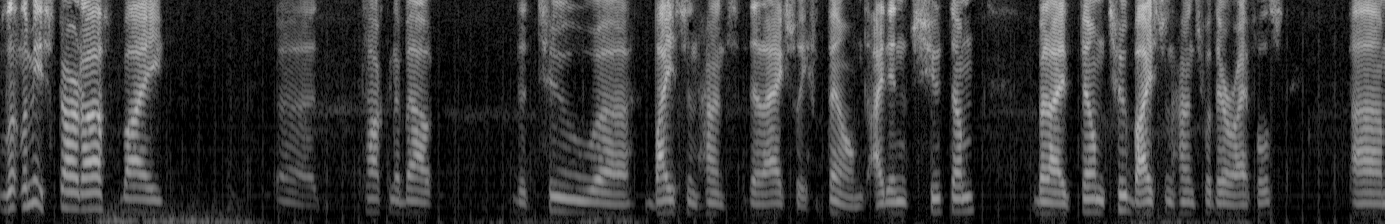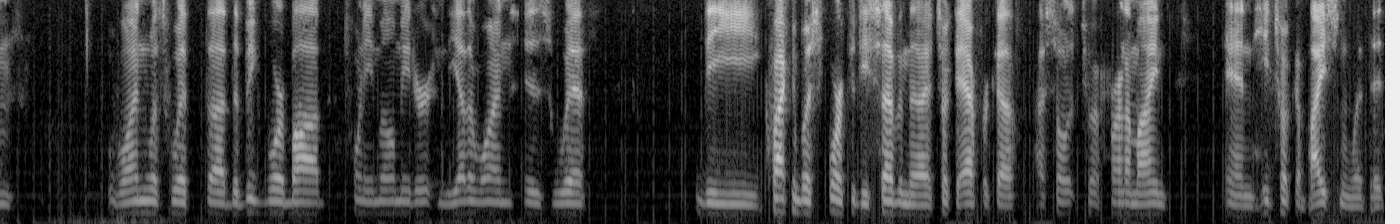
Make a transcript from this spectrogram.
let, let me start off by uh, talking about the two uh, bison hunts that I actually filmed. I didn't shoot them, but I filmed two bison hunts with their rifles. Um, one was with uh, the Big Bore Bob 20 millimeter, and the other one is with the Quackenbush 457 that I took to Africa. I sold it to a friend of mine, and he took a bison with it.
